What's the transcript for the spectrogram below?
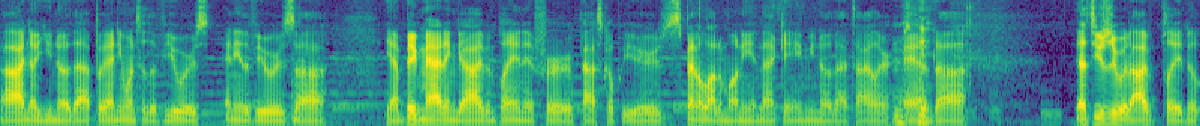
Uh, I know you know that, but anyone to the viewers, any of the viewers, uh, yeah, big Madden guy. I've been playing it for past couple years. Spent a lot of money in that game. You know that, Tyler. And uh, that's usually what I've played uh,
